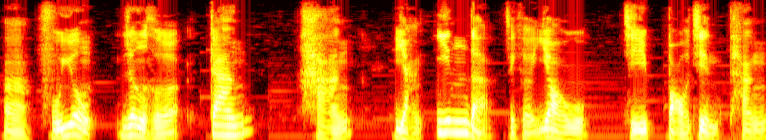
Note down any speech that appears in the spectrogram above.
啊服用任何干寒。养阴的这个药物及保健汤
